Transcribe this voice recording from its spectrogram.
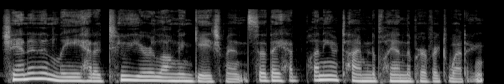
Shannon and Lee had a two year long engagement, so they had plenty of time to plan the perfect wedding.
